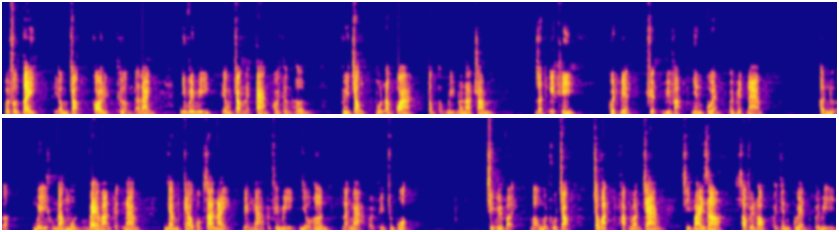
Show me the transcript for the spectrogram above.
Với phương Tây thì ông Trọng coi thường đã đành, nhưng với Mỹ thì ông Trọng lại càng coi thường hơn. Vì trong 4 năm qua, Tổng thống Mỹ Donald Trump rất ít khi quyết liệt chuyện vi phạm nhân quyền với Việt Nam. Hơn nữa, Mỹ cũng đang muốn ve vãn Việt Nam nhằm kéo quốc gia này về ngả về phía Mỹ nhiều hơn là ngả về phía Trung Quốc. Chính vì vậy mà ông Nguyễn Phú Trọng cho bắt Phạm Đoàn Trang chỉ vài giờ sau phiên họp về nhân quyền với Mỹ.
